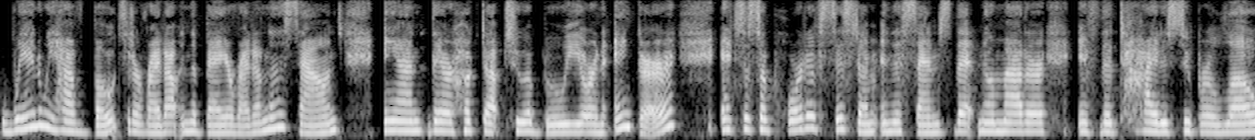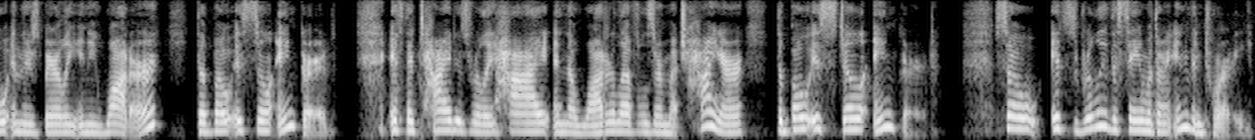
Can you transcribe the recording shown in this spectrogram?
when we have boats that are right out in the bay or right out in the sound and they're hooked up to a buoy or an anchor, it's a supportive system in the sense that no matter if the tide is super low and there's barely any water, the boat is still anchored. If the tide is really high and the water levels are much higher, the boat is still anchored. So it's really the same with our inventory.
